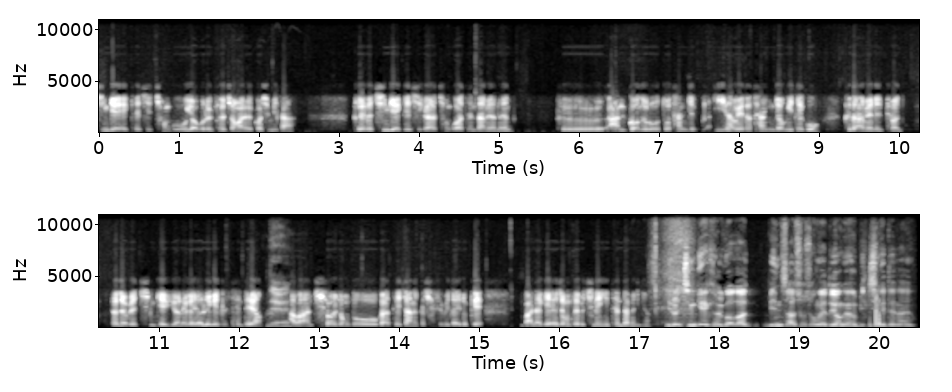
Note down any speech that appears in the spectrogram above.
징계 개시 청구 여부를 결정할 것입니다. 그래서 징계 개시가 청구가 된다면은 그 안건으로 또 산, 이사회에서 상정이 되고 그 다음에는 변, 변협의 징계위원회가 열리게 될 텐데요. 네. 아마 한 7월 정도가 되지 않을까 싶습니다. 이렇게 만약에 예정대로 진행이 된다면요. 이런 징계 결과가 민사 소송에도 영향을 미치게 되나요?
